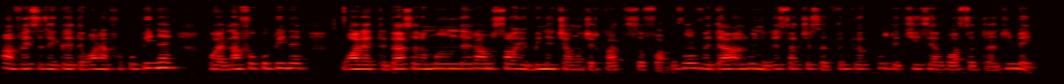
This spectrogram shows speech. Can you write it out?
aveți regrete, oare am făcut bine, oare n-am făcut bine, oare trebuia să rămân unde eram sau e bine ce am încercat să fac. Vom vedea lunile astea ce se întâmplă cu decizia voastră, dragii mei.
